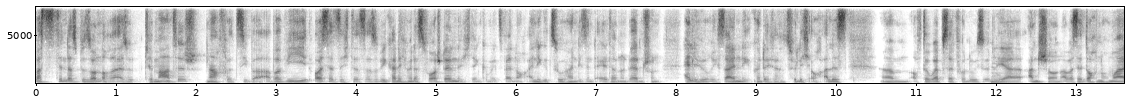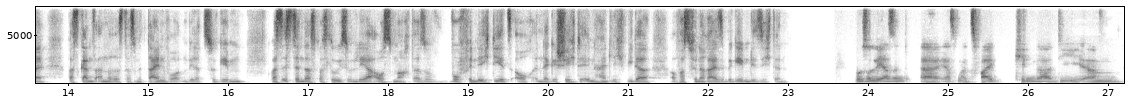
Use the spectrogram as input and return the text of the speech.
Was ist denn das Besondere? Also thematisch nachvollziehbar, aber wie äußert sich das? Also wie kann ich mir das vorstellen? Ich denke, jetzt werden auch einige zuhören, die sind Eltern und werden schon hellhörig sein. Ihr könnt euch das natürlich auch alles ähm, auf der Website von Luis und mhm. Lea anschauen. Aber es ist ja doch nochmal was ganz anderes, das mit deinen Worten wiederzugeben. Was ist denn das, was Luis und Lea ausmacht? Also wo finde ich die jetzt auch in der Geschichte inhaltlich wieder? Auf was für eine Reise begeben die sich denn? Luis und Lea sind äh, erstmal zwei Kinder, die ähm,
